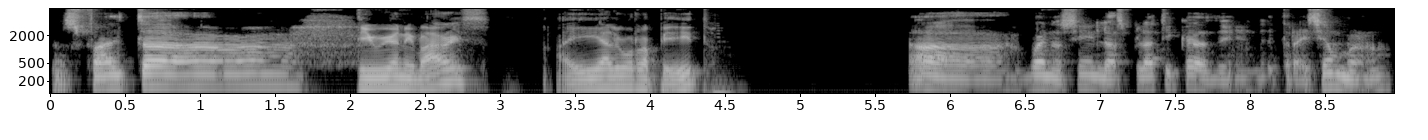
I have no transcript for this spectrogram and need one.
Nos falta. Tyrion y Varys. Ahí algo rapidito. Ah, bueno, sí, las pláticas de, traición, bueno,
